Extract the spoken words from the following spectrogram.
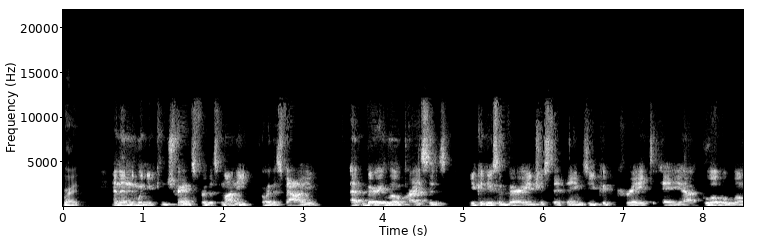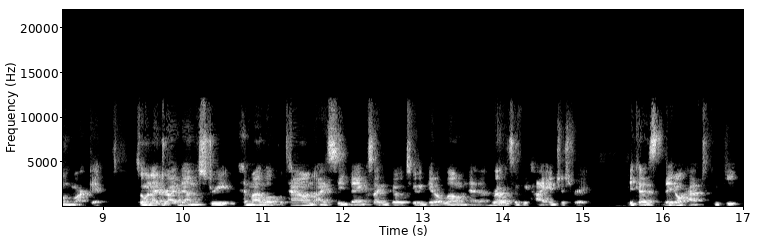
Right. And then when you can transfer this money or this value at very low prices, you can do some very interesting things. You could create a uh, global loan market. So when I drive down the street in my local town, I see banks I can go to and get a loan at a relatively high interest rate because they don't have to compete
